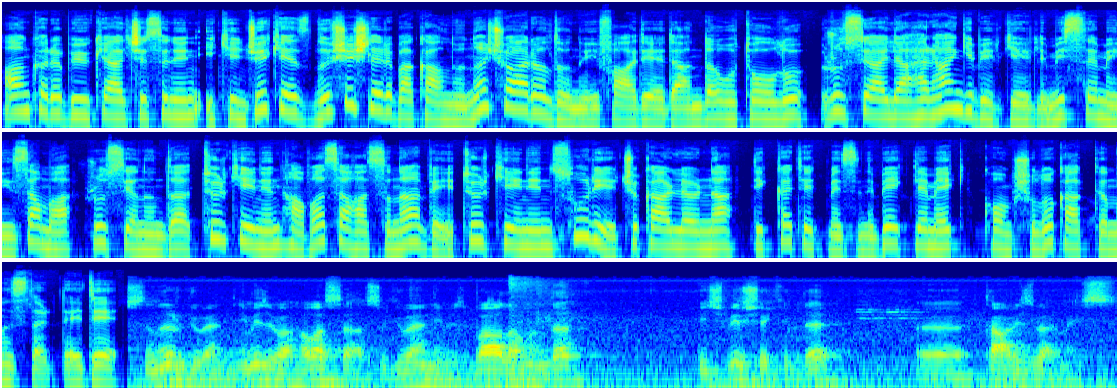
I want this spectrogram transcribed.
Ankara Büyükelçisi'nin ikinci kez Dışişleri Bakanlığı'na çağrıldığını ifade eden Davutoğlu, Rusya ile herhangi bir gerilim istemeyiz ama Rusya'nın da Türkiye'nin hava sahasına ve Türkiye'nin Suriye çıkarlarına dikkat etmesini beklemek komşuluk hakkımızdır dedi. Sınır güvenliğimiz ve hava sahası güvenliğimiz bağlamında hiçbir şekilde e, taviz vermeyiz.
